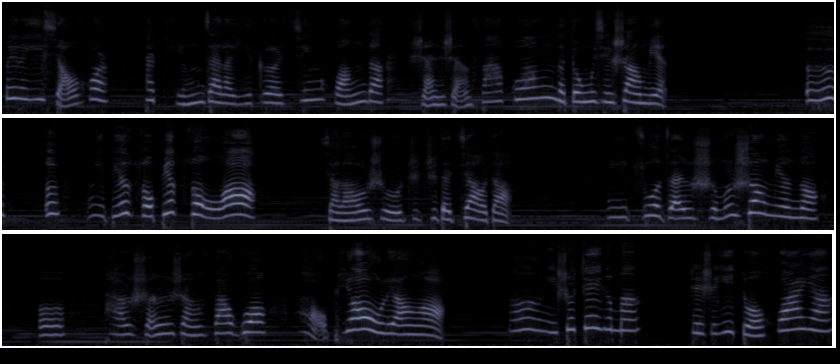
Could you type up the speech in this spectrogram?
飞了一小会儿，它停在了一个金黄的、闪闪发光的东西上面。呃呃，你别走，别走啊！”小老鼠吱吱地叫道：“你坐在什么上面呢？呃，它闪闪发光。”好漂亮啊！哦，你说这个吗？这是一朵花呀。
